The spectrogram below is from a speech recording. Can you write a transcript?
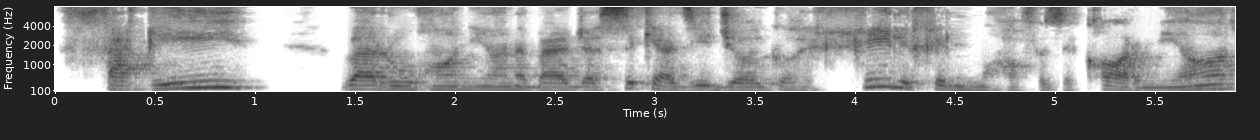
فقیه و روحانیان برجسته که از یه جایگاه خیلی خیلی محافظه کار میان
